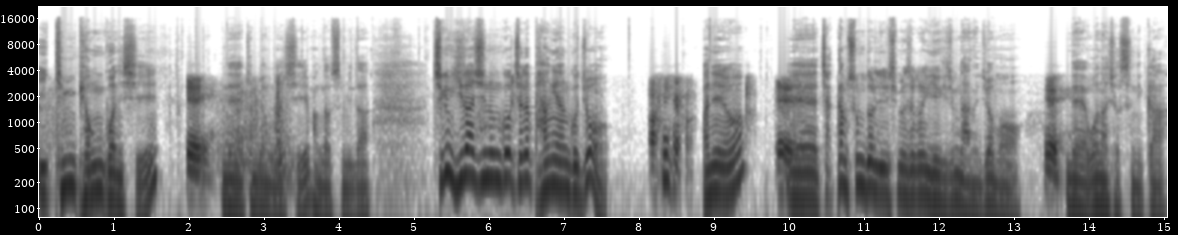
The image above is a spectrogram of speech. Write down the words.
이 김병권 씨. 예. 네, 김병권 씨. 반갑습니다. 지금 일하시는 거 제가 방해한 거죠? 아니요. 아니에요? 예. 네, 잠깐 숨 돌리시면서 그런 얘기 좀 나누죠, 뭐. 예. 네, 원하셨으니까.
